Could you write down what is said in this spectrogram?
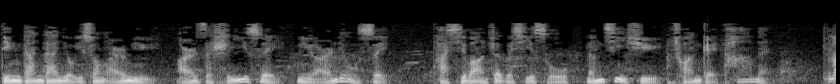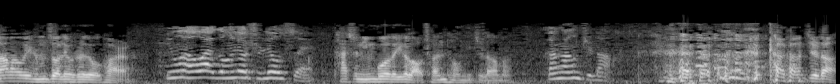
丁丹丹有一双儿女，儿子十一岁，女儿六岁，她希望这个习俗能继续传给他们。妈妈为什么做六十六块啊？因为外公六十六岁，他是宁波的一个老传统，你知道吗？刚刚知道，刚刚知道。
